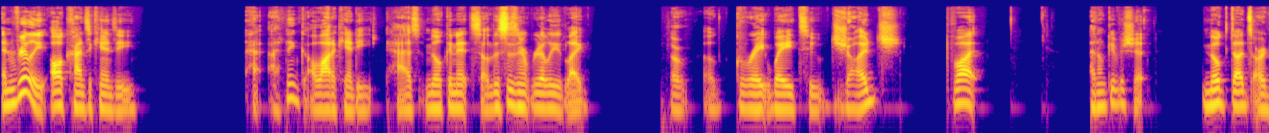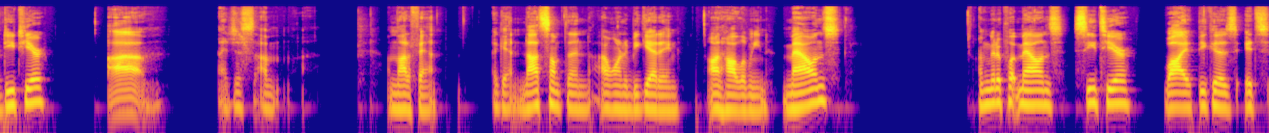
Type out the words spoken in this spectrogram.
and really all kinds of candy I think a lot of candy has milk in it, so this isn't really like a, a great way to judge, but I don't give a shit. Milk duds are D tier. Um, I just I'm I'm not a fan. Again, not something I want to be getting on Halloween. Mounds. I'm gonna put Mounds C tier. Why? Because it's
